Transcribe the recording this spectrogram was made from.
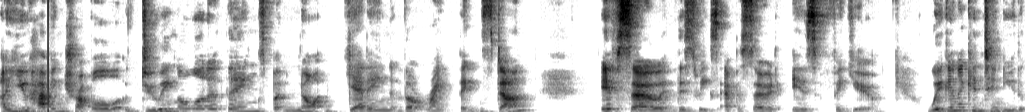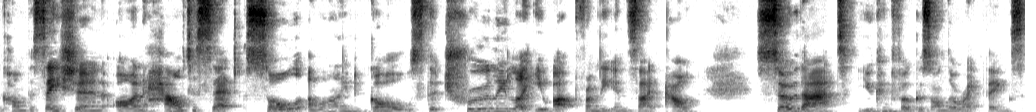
Are you having trouble doing a lot of things but not getting the right things done? If so, this week's episode is for you. We're going to continue the conversation on how to set soul aligned goals that truly light you up from the inside out so that you can focus on the right things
